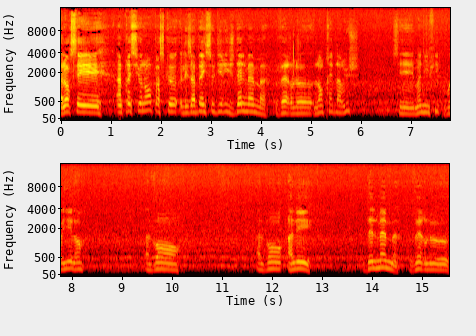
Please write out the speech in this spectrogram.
Alors c'est impressionnant parce que les abeilles se dirigent d'elles-mêmes vers l'entrée de la ruche. C'est magnifique, vous voyez là. Elles vont, aller d'elles-mêmes vers le...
